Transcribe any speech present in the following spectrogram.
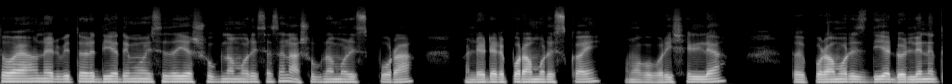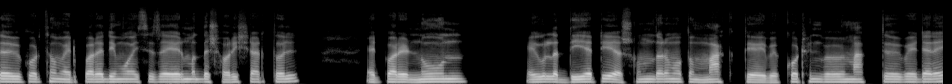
তো এখন এর ভিতরে দিয়ে দিমু হয়েছে যে ইয়ে শুকনো মরিচ আছে না, শুকনো মরিচ পোড়া। মানে এটারে পোড়া মরিচ কয়, আমাকে বরিশাল্লা তো পোড়া মরিচ দিয়ে ডলে নিতে হবে প্রথম। এরপরে দিমু হয়েছে যে এর মধ্যে সরিষার তেল, এরপরে নুন। এগুলো দিয়ে টিয়ে সুন্দর মতো মাখতে হইবে, কঠিনভাবে মাখতে হইবে এটারে।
